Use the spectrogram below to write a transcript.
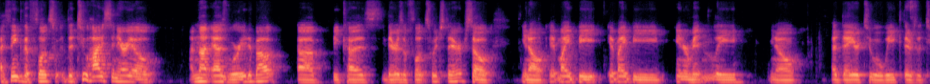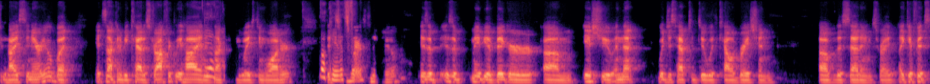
I think the floats, the too high scenario, I'm not as worried about uh, because there is a float switch there. So, you know, it might be it might be intermittently, you know, a day or two a week. There's a too high scenario, but it's not going to be catastrophically high, and Yeah. it's not going to be wasting water. Okay, that's fair. Is a is a maybe a bigger um, issue, and that would just have to do with calibration of the settings, right? Like if it's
